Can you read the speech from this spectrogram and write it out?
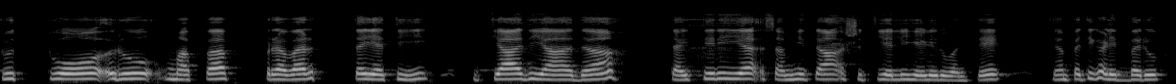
ಕೃತ್ವೋರುಮಪಪ್ರವರ್ತಯತಿ ಇತ್ಯಾದಿಯಾದ ತೈತ್ತಿರೀಯ ಸಂಹಿತಾ ಶ್ರುತಿಯಲ್ಲಿ ಹೇಳಿರುವಂತೆ ದಂಪತಿಗಳಿಬ್ಬರು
